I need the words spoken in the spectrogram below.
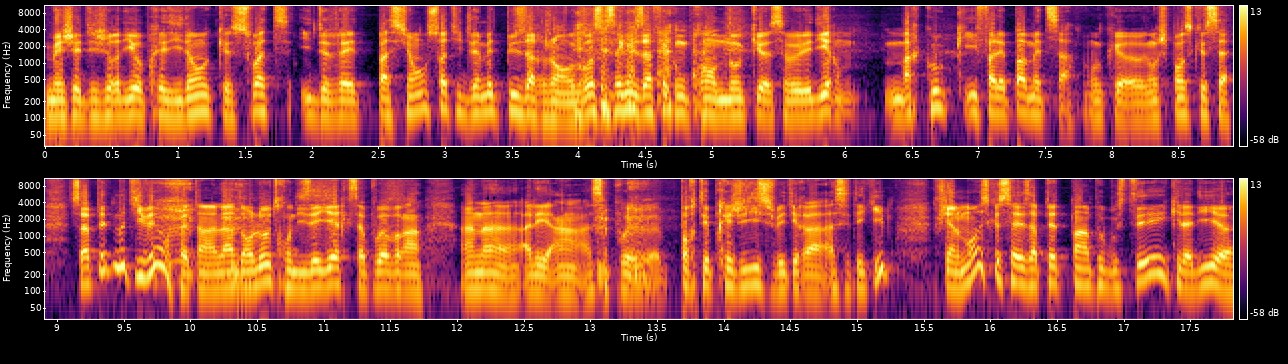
Mais j'ai toujours dit au président que soit il devait être patient, soit il devait mettre plus d'argent. En gros, c'est ça qu'il nous a fait comprendre. Donc euh, ça voulait dire, Mark Cook, il fallait pas mettre ça. Donc, euh, donc je pense que ça, ça a peut-être motivé en fait. hein. L'un dans l'autre, on disait hier que ça pouvait avoir un, un, un- allez, un, ça pouvait porter préjudice, je vais dire, à, à cette équipe. Finalement, est-ce que ça les a peut-être pas un peu boostés et qu'il a dit, euh,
